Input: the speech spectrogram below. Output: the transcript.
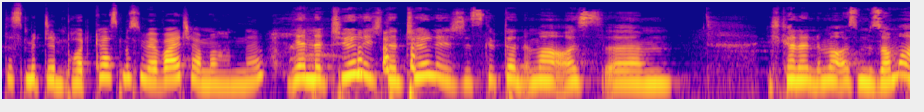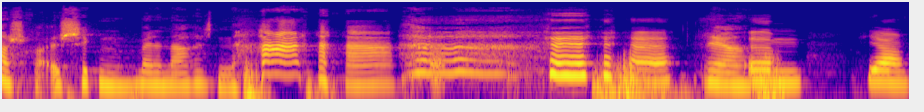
das mit dem Podcast müssen wir weitermachen, ne? Ja, natürlich, natürlich. Es gibt dann immer aus, ähm, ich kann dann immer aus dem Sommer schicken, meine Nachrichten. ja. Ähm, ja,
